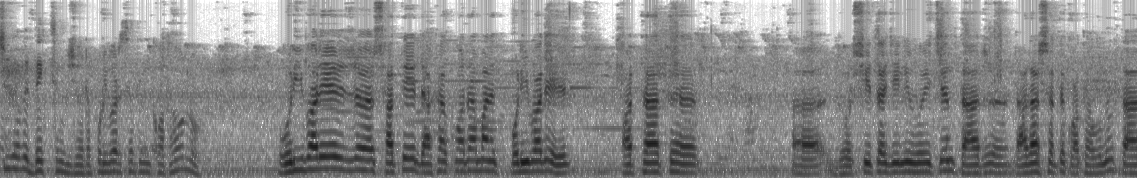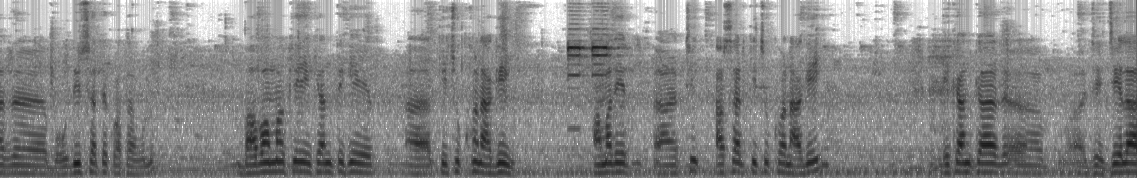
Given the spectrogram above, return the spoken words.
কীভাবে দেখছেন বিষয়টা? পরিবারের সাথে কি কথা হলো? পরিবারের সাথে দেখা করা মানে পরিবারের অর্থাৎ ধর্ষিতা যিনি হয়েছেন তার দাদার সাথে কথা হলো তার বৌদির সাথে কথা হলো। বাবা মাকে এখান থেকে কিছুক্ষণ আগেই, আমাদের ঠিক আসার কিছুক্ষণ আগেই, এখানকার যে জেলা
